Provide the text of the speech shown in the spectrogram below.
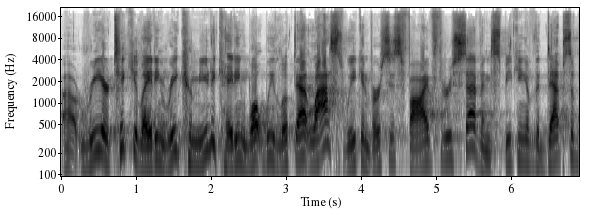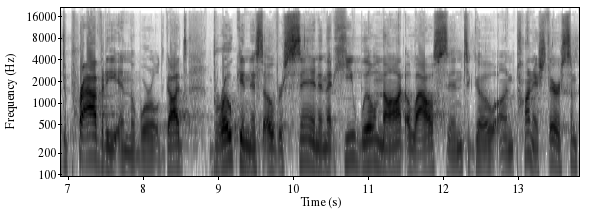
uh, re articulating, re communicating what we looked at last week in verses 5 through 7, speaking of the depths of depravity in the world, God's brokenness over sin, and that He will not allow sin to go unpunished. There are some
